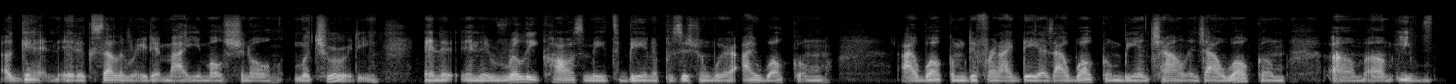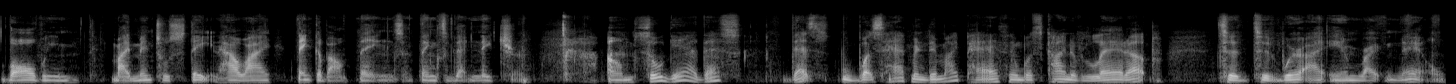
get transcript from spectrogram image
Again, it accelerated my emotional maturity and it, and it really caused me to be in a position where I welcome I welcome different ideas. I welcome being challenged. I welcome um, um, evolving my mental state and how I think about things and things of that nature. Um, so yeah, that's that's what's happened in my past and what's kind of led up to to where I am right now.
